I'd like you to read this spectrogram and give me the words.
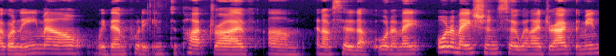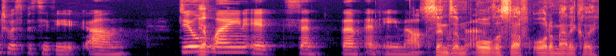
I got an email. We then put it into Pipedrive, um, and I've set it up automate automation. So when I drag them into a specific um, deal Yep. lane, it sent them an email. sends them all the stuff automatically.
